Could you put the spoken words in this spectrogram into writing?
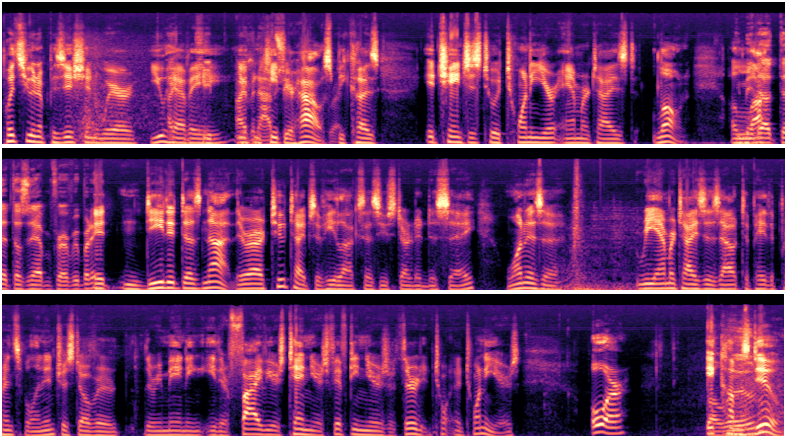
puts you in a position where you have a keep- you I have can an keep your house right. because it changes to a 20 year amortized loan. A You lot that, that doesn't happen for everybody. it indeed it does not. There are two types of HELOCs as you started to say. One is a reamortizes out to pay the principal and interest over the remaining either 5 years, 10 years, 15 years or 30 tw- uh, 20 years or it comes due.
